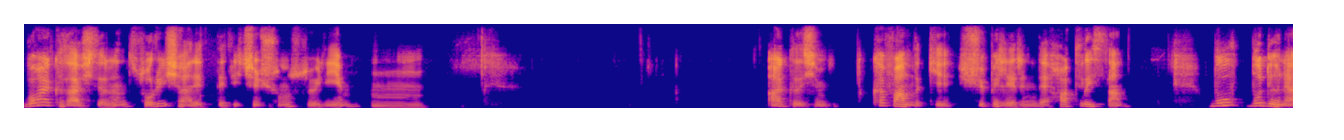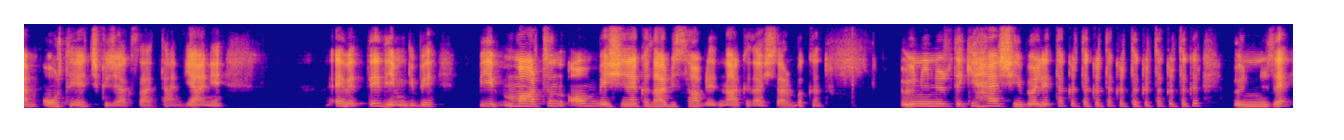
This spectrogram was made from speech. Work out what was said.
Bu arkadaşların soru işaretleri için şunu söyleyeyim, ımm Arkadaşım, kafandaki şüphelerinde haklıysan bu, bu dönem ortaya çıkacak zaten. Yani evet, dediğim gibi bir martın 15'ine kadar bir sabredin arkadaşlar. Bakın, önünüzdeki her şey böyle takır takır, takır takır, takır takır önünüze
